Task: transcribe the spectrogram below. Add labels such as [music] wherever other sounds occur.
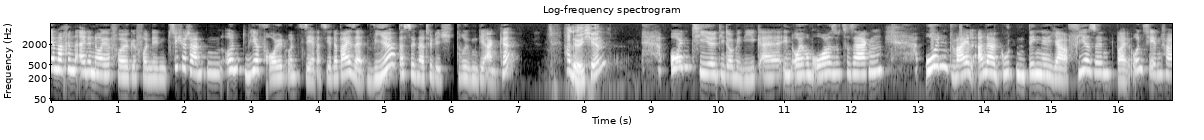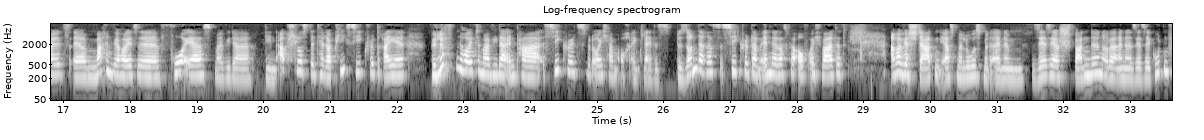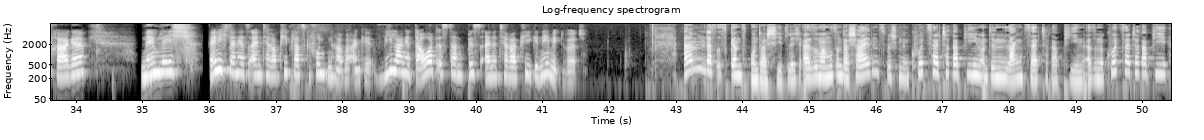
Wir machen eine neue Folge von den Psychotanten und wir freuen uns sehr, dass ihr dabei seid. Wir, das sind natürlich drüben die Anke. Hallöchen. Und hier die Dominique äh, in eurem Ohr sozusagen. Und weil aller guten Dinge ja vier sind, bei uns jedenfalls, äh, machen wir heute vorerst mal wieder den Abschluss der Therapie-Secret-Reihe. Wir lüften heute mal wieder ein paar Secrets mit euch, haben auch ein kleines besonderes Secret am Ende, das für auf euch wartet. Aber wir starten erstmal los mit einem sehr, sehr spannenden oder einer sehr, sehr guten Frage. Nämlich, wenn ich dann jetzt einen Therapieplatz gefunden habe, Anke, wie lange dauert es dann, bis eine Therapie genehmigt wird? Ähm, das ist ganz unterschiedlich. Also man muss unterscheiden zwischen den Kurzzeittherapien und den Langzeittherapien. Also eine Kurzzeittherapie,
